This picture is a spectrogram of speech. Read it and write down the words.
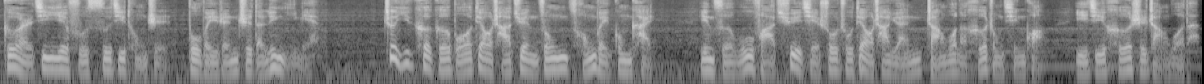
戈尔基耶夫斯基同志不为人知的另一面。这一刻格勃调查卷宗从未公开，因此无法确切说出调查员掌握了何种情况以及何时掌握的。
